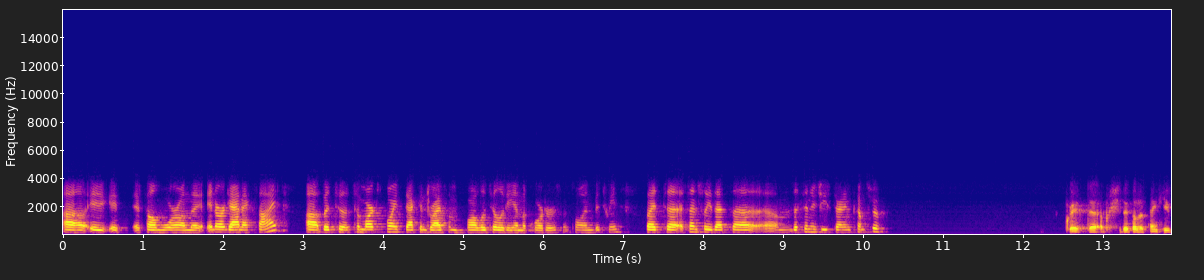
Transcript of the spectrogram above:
it fell more on the inorganic side. But to to, Marc's point, that can drive some volatility in the quarters and so on in between. But uh, essentially, that's um, the synergy starting to come through. Great. Uh, Appreciate it. Thank you.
